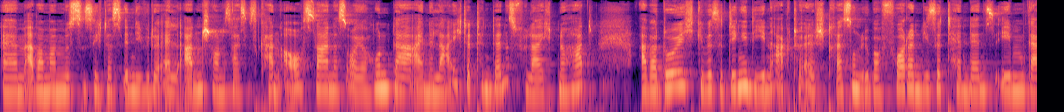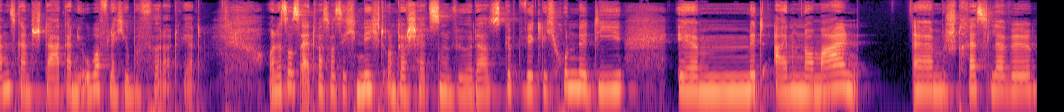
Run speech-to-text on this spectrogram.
ähm, aber man müsste sich das individuell anschauen. Das heißt, es kann auch sein, dass euer Hund da eine leichte Tendenz vielleicht nur hat, aber durch gewisse Dinge, die ihn aktuell stressen und überfordern, diese Tendenz eben ganz, ganz stark an die Oberfläche befördert wird. Und das ist etwas, was ich nicht unterschätzen würde. Also es gibt wirklich Hunde, die ähm, mit einem normalen ähm, Stresslevel,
